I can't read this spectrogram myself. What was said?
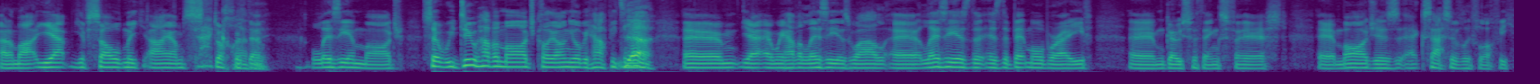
And I'm like, "Yep, you've sold me. I am stuck with them." Lizzie and Marge. So we do have a Marge, Cleon. You'll be happy to know. Um, yeah, and we have a Lizzie as well. Uh, Lizzie is the is the bit more brave. Um, goes for things first. Uh, Marge is excessively fluffy.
